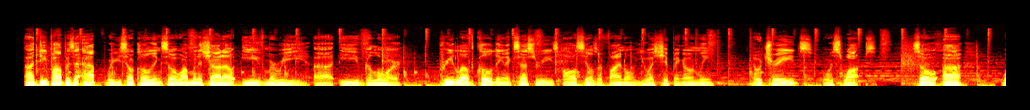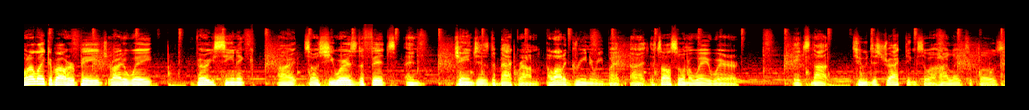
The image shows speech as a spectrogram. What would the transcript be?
uh, Depop is an app where you sell clothing. So I'm going to shout out Eve Marie, uh, Eve Galore. Pre-loved clothing and accessories. All sales are final. U.S. shipping only. No trades or swaps. So, uh, what I like about her page right away, very scenic. All right, so she wears the fits and changes the background. A lot of greenery, but uh, it's also in a way where it's not too distracting, so it highlights the clothes.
